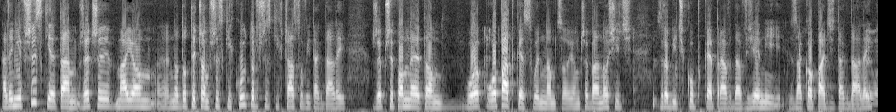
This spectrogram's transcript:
ale nie wszystkie tam rzeczy mają, e, no dotyczą wszystkich kultur, wszystkich czasów i tak dalej, że przypomnę tą łopatkę słynną, co ją trzeba nosić, zrobić kubkę, prawda, w ziemi, zakopać i tak dalej. Było.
